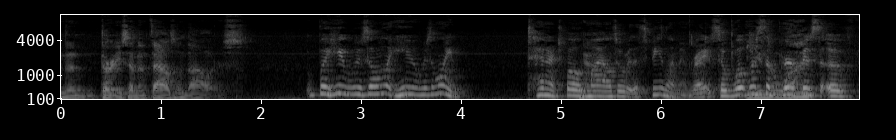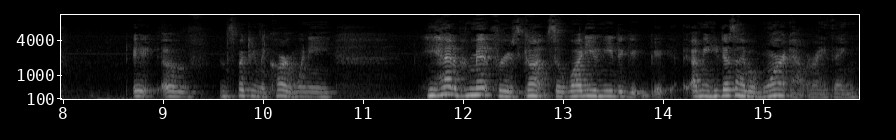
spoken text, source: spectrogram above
than thirty seven thousand dollars. But he was only he was only ten or twelve Yeah. miles over the speed limit, right? So what was You the purpose of it, of inspecting the car when he he had a permit for his gun? So why do you need to? Get, I mean, he doesn't have a warrant out or anything.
